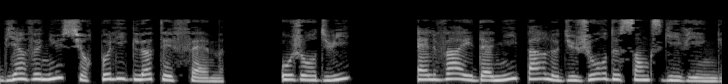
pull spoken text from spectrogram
Bienvenue sur Polyglotte FM. Aujourd'hui, Elva et Danny parlent du jour de Thanksgiving.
